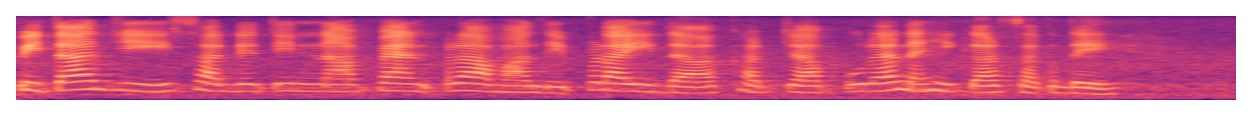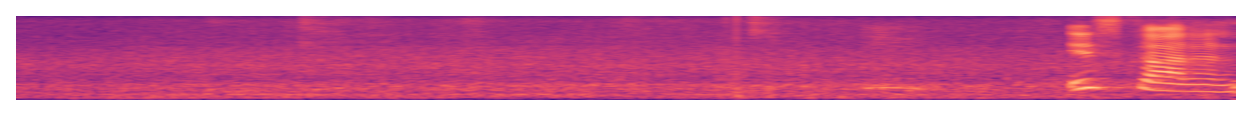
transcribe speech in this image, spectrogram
ਪਿਤਾ ਜੀ ਸਾਡੇ ਤਿੰਨਾਂ ਭੈਣ ਭਰਾਵਾਂ ਦੀ ਪੜ੍ਹਾਈ ਦਾ ਖਰਚਾ ਪੂਰਾ ਨਹੀਂ ਕਰ ਸਕਦੇ। ਇਸ ਕਾਰਨ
